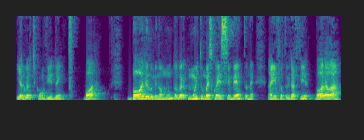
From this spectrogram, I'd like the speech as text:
E agora te convido, hein? Bora? Bora iluminar o mundo, agora com muito mais conhecimento né, aí em fotografia? Bora lá!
